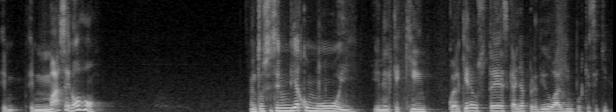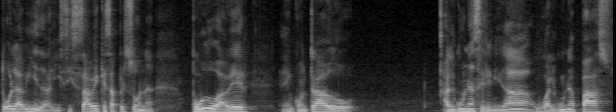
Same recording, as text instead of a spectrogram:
en, más enojo. Entonces, en un día como hoy, en el que quien, cualquiera de ustedes que haya perdido a alguien porque se quitó la vida y si sabe que esa persona pudo haber encontrado alguna serenidad o alguna paz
